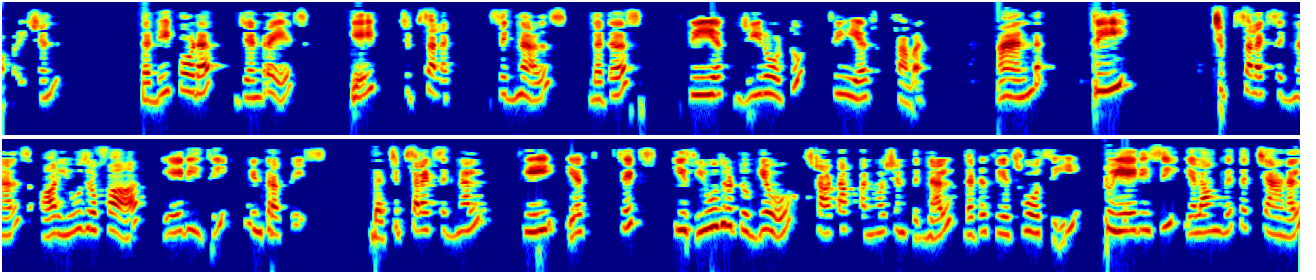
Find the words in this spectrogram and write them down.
operation. The decoder generates 8 chip select signals that is CS0 to CS7 and 3 chip select signals are used for ADC interface. The chip select signal CS6 is used to give startup conversion signal that is SOC to ADC along with the channel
